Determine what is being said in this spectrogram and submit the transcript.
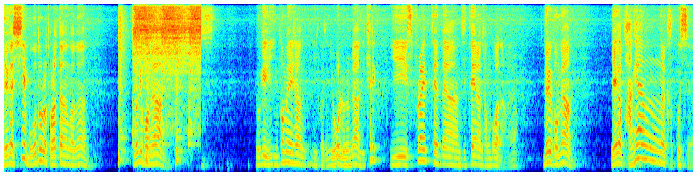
얘가 15도를 돌았다는 거는 여기 보면 여기 인포메이션이 있거든요. 이걸 누르면 이 캐릭 이 스프라이트에 대한 디테일한 정보가 나와요. 여기 보면 얘가 방향을 갖고 있어요.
